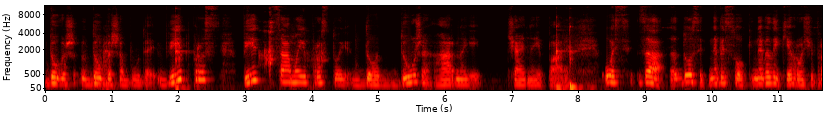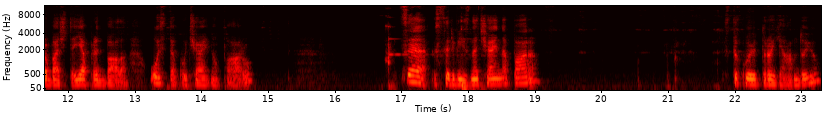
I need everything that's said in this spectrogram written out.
Довбиш, довбиша буде від, прос, від самої простої до дуже гарної чайної пари. Ось за досить невисокі, невеликі гроші, пробачте, я придбала ось таку чайну пару. Це сервізна чайна пара з такою трояндою.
